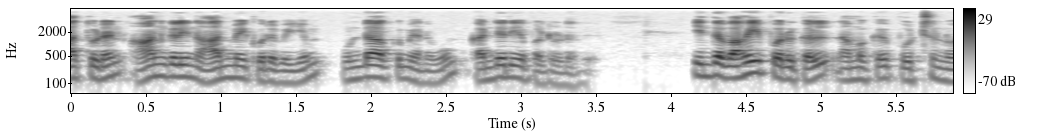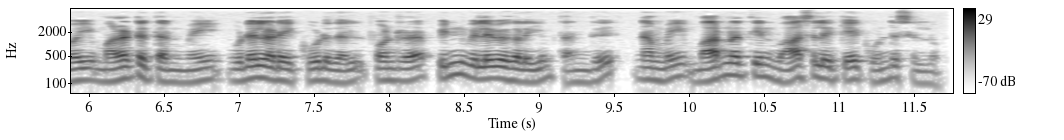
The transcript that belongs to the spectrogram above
அத்துடன் ஆண்களின் ஆண்மை குறைவையும் உண்டாக்கும் எனவும் கண்டறியப்பட்டுள்ளது. இந்த வகை பொருட்கள் நமக்கு புற்றுநோய் மலட்டுத்தன்மை உடல் எடை கூடுதல் போன்ற பின் விளைவுகளையும் தந்து நம்மை மரணத்தின் வாசலுக்கே கொண்டு செல்லும்.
